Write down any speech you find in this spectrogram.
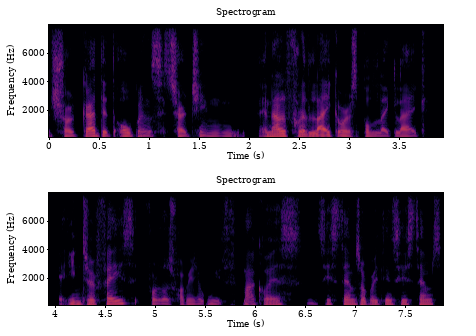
shortcut that opens searching an Alfred-like or Spotlight-like interface for those familiar with macOS systems, operating systems,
